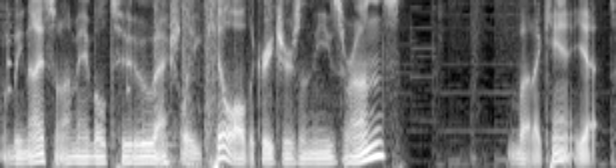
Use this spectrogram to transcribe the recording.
It'll be nice when I'm able to actually kill all the creatures in these runs, but I can't yet.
